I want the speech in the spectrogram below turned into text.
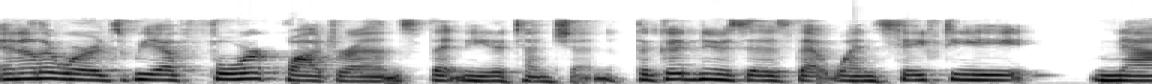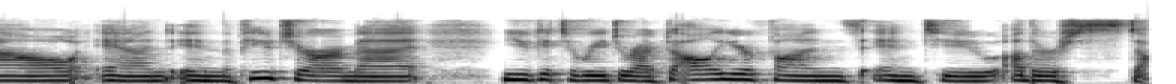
In other words, we have four quadrants that need attention. The good news is that when safety now and in the future are met, you get to redirect all your funds into other stuff.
